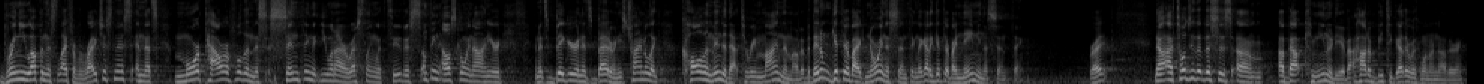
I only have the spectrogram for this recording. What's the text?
bring you up in this life of righteousness, and that's more powerful than this sin thing that you and I are wrestling with too. There's something else going on here, and it's bigger and it's better. And he's trying to like call them into that to remind them of it. But they don't get there by ignoring the sin thing, they gotta get there by naming the sin thing. Right? Now, I've told you that this is um, about community, about how to be together with one another.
